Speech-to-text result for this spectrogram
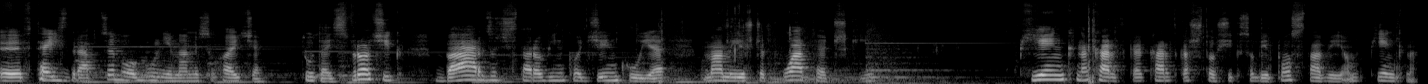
y, w tej zdrabce, bo ogólnie mamy, słuchajcie, tutaj zwrocik. Bardzo Ci starowinko dziękuję. Mamy jeszcze płateczki. Piękna kartka, kartka sztosik sobie postawię ją. Piękna,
